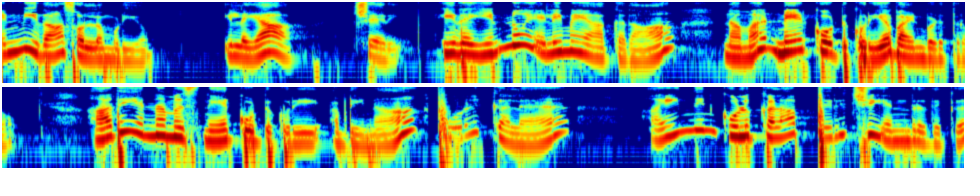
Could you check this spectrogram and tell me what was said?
எண்ணி தான் சொல்ல முடியும். இல்லையா? சரி. இதை இன்னும் எளிமையாக்க தான் நம்ம நேர்கோட்டுக்குறியை பயன்படுத்துகிறோம் அது என்ன மிஸ் நேர்கோட்டுக்குறி? அப்படின்னா பொருட்களை ஐந்தின் குழுக்களாக பிரித்து என்றதுக்கு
